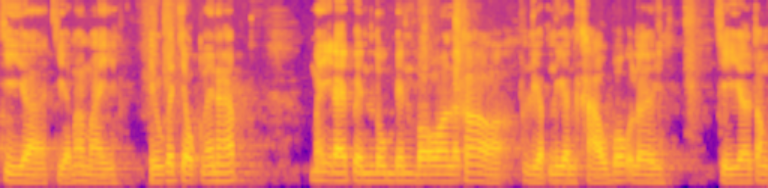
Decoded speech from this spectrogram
เจียเจียมาใหม่ผิวกระจกเลยนะครับ ไม่ได้เป็นลุมเป็นบอลแล้วก็เหลียบเนียนขาวโบ๊ะเลย เจียต้อง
